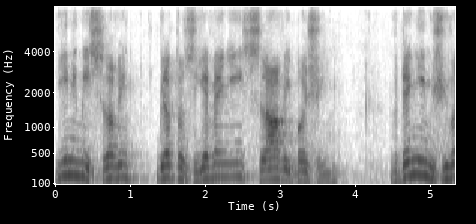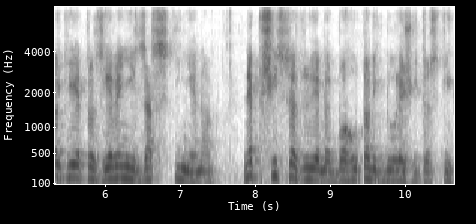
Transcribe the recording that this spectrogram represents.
Jinými slovy, bylo to zjevení slávy Boží. V denním životě je to zjevení zastíněno. Nepřisazujeme Bohu tolik důležitosti,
